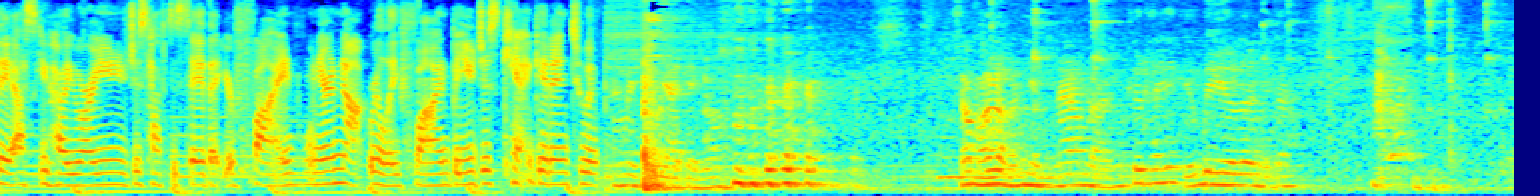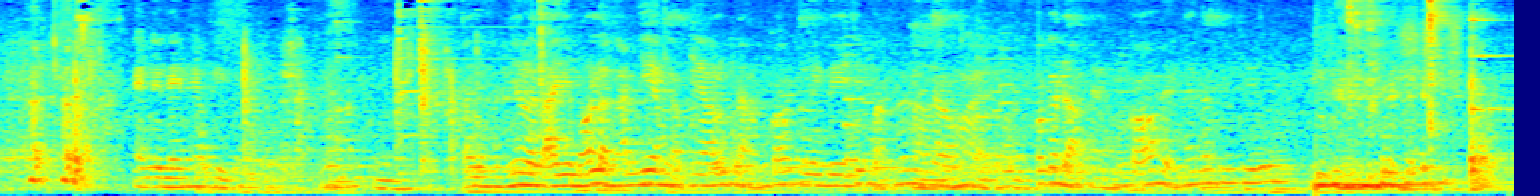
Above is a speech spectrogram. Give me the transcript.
They ask you how you are, and you just have to say that you're fine when you're not really fine, but you just can't get into it. sao mỗi lần anh nhìn nam là anh cứ thấy cái chữ bia lên vậy ta Anh nên đến theo kịp ừ. tại vì hình như là tại vì mỗi lần anh với em gặp nhau lúc nào cũng có cái ly bia trước mặt rồi, đúng rồi. có cái đợt này không có thì thấy nó thiếu thiếu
